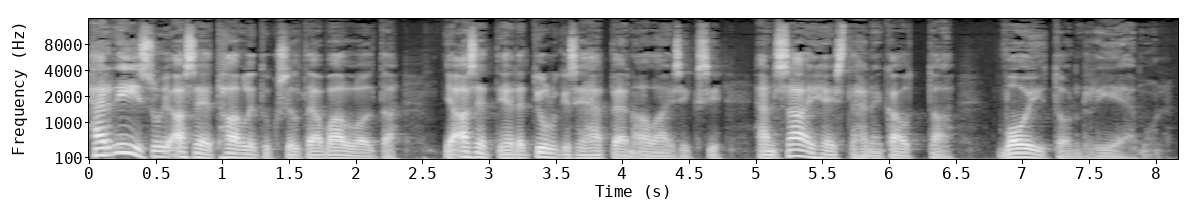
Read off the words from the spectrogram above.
Hän riisui aseet hallituksilta ja valloilta ja asetti heidät julkisen häpeän alaisiksi. Hän sai heistä hänen kauttaan voiton riemun.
